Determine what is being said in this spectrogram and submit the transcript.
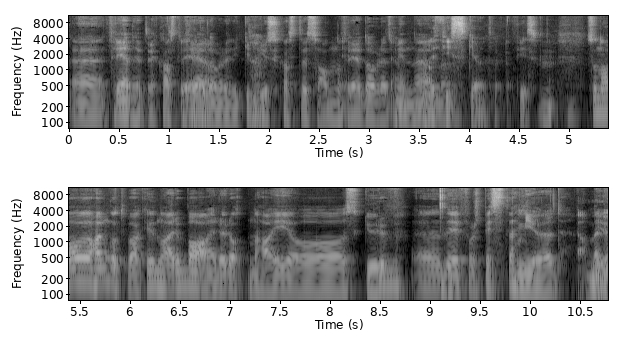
Eh, fred heter det. Kaste fred over det. Ikke lys, kaste sand og fred over dets minne. Eller fisk, eventuelt. Fisk. Så nå har de gått tilbake. Nå er det bare råtten hai og skurv eh, de får spist. Mjød. Ja, men,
